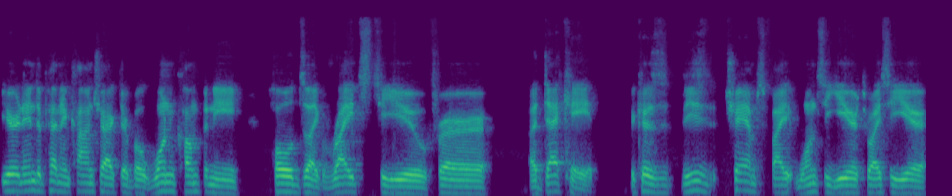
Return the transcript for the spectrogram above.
you're an independent contractor but one company holds like rights to you for a decade. Because these champs fight once a year twice a year.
